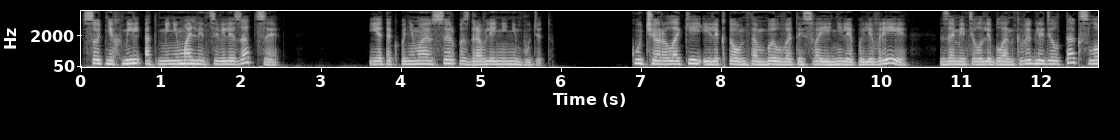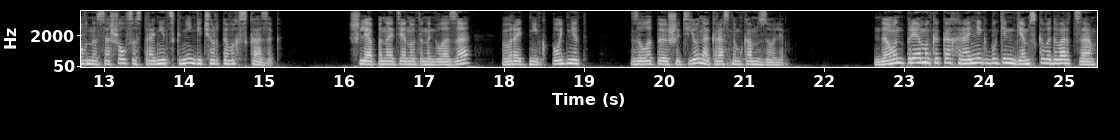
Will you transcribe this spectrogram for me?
сотнях миль от минимальной цивилизации? Я так понимаю, сэр, поздравлений не будет. Кучер, лакей или кто он там был в этой своей нелепой ливрее, — заметил Лебланк, выглядел так, словно сошел со страниц книги чертовых сказок. Шляпа натянута на глаза, воротник поднят, золотое шитье на красном камзоле. Да он прямо как охранник Букингемского дворца,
